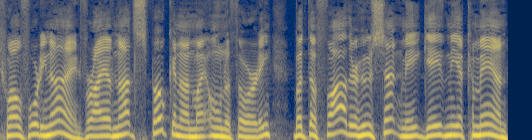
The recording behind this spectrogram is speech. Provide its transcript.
1249 For I have not spoken on my own authority, but the Father who sent me gave me a command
